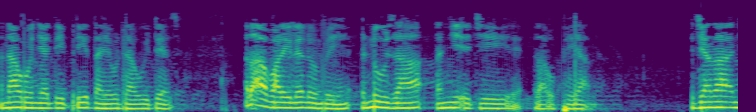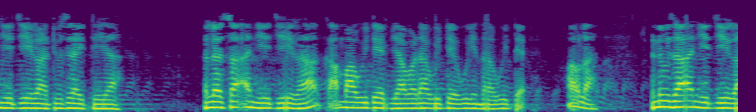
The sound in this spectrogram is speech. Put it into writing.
အနာဝညတိပရိသယုဒ္ဓဝိတက်အဲ့ဒါဘာတွေလဲလို့မေးရင်အနုဇာအညစ်အကြေးတဲ့အဲ့ဒါကိုဖယ်ရမယ်အကျဉ်းသားအညစ်အကြေးကဒုစရိုက်တရားအလဆအညစ်အကြေးကကာမဝိတက်ဗျာပါဒဝိတက်ဝိညာဝိတက်ဟုတ်လားအနုဇာအညစ်အကြေးက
